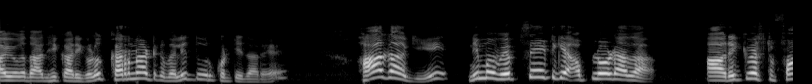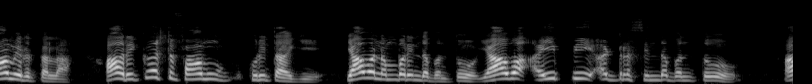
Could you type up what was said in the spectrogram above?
ಆಯೋಗದ ಅಧಿಕಾರಿಗಳು ಕರ್ನಾಟಕದಲ್ಲಿ ದೂರು ಕೊಟ್ಟಿದ್ದಾರೆ. ಹಾಗಾಗಿ ನಿಮ್ಮ ವೆಬ್ಸೈಟ್ಗೆ ಅಪ್ಲೋಡ್ ಆದ ಆ ರಿಕ್ವೆಸ್ಟ್ ಫಾರ್ಮ್ ಇರುತ್ತಲ್ಲ, ಆ ರಿಕ್ವೆಸ್ಟ್ ಫಾರ್ಮ್ ಕುರಿತಾಗಿ ಯಾವ ನಂಬರಿಂದ ಬಂತು, ಯಾವ ಐ ಪಿ ಅಡ್ರೆಸ್ ಇಂದ ಬಂತು, ಆ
